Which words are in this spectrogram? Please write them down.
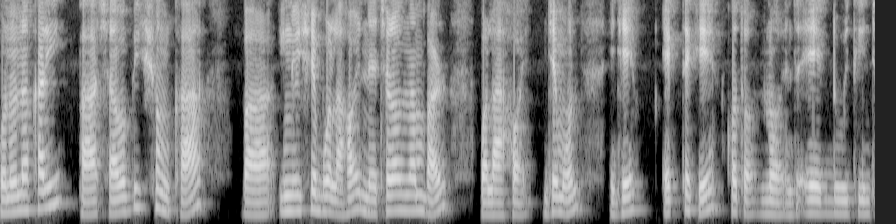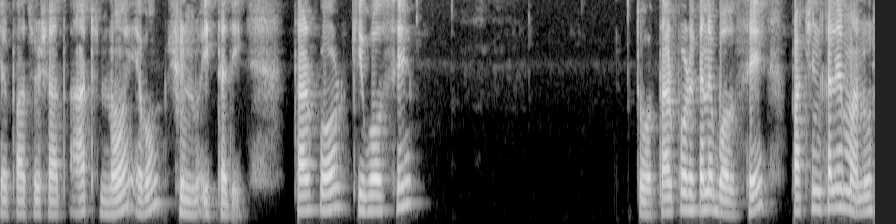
গণনাকারী বা স্বাভাবিক সংখ্যা বা ইংলিশে বলা হয় ন্যাচারাল নাম্বার বলা হয়। যেমন এই যে এক থেকে কত? নয়। এক, দুই, তিন, চার, পাঁচ, ছয়, সাত, আট, নয় এবং শূন্য ইত্যাদি। তারপর কি বলছে? তো তারপর এখানে বলছে প্রাচীনকালের মানুষ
